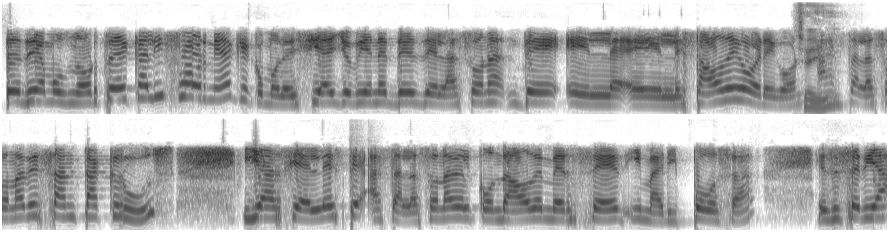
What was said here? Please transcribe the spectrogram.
Tendríamos norte de California, que como decía yo viene desde la zona del el estado de Oregon Sí. hasta la zona de Santa Cruz y hacia el este hasta la zona del condado de Merced y Mariposa. Ese sería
